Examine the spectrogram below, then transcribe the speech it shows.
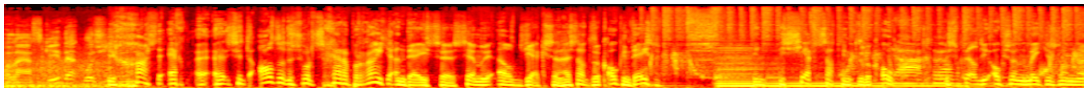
Pulaski, that was Die gasten, echt, eh, er zit altijd een soort scherp randje aan deze Samuel L. Jackson. Hij zat natuurlijk ook in deze... In de chef zat hij natuurlijk ook. Ja, Dan geweldig. speelde hij ook zo'n beetje zo'n eh,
